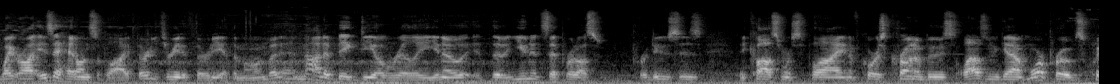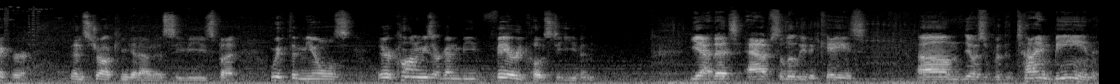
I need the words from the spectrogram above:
White-Ra is ahead on supply, 33 to 30 at the moment, but uh, not a big deal really. You know, the units that Protoss produces, they cost more supply, and of course Chrono Boost allows them to get out more probes quicker than Strelok can get out SCVs. But with the mules, their economies are going to be very close to even. Yeah, that's absolutely the case. Um, you know, so for the time being,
